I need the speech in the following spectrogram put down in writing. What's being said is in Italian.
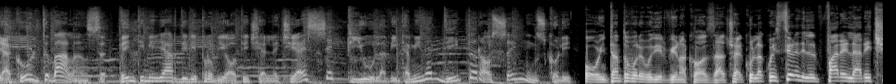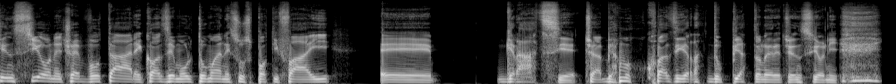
Yakult Balance, 20 miliardi di probiotici LCS più la vitamina D per ossa e muscoli. Oh, intanto volevo dirvi una cosa, cioè quella questione del fare la recensione, cioè votare cose molto umane su Spotify, eh, Grazie, cioè abbiamo quasi raddoppiato le recensioni,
